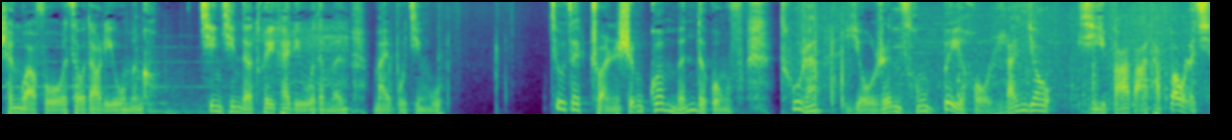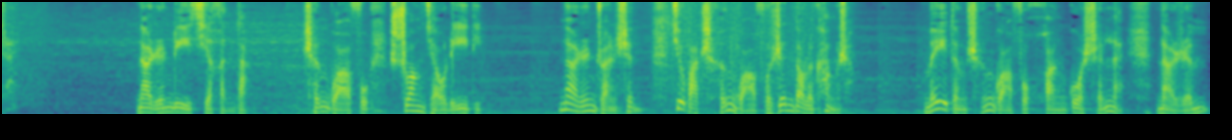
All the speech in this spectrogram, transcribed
陈寡妇走到里屋门口，轻轻地推开里屋的门，迈步进屋。就在转身关门的功夫，突然有人从背后拦腰一把把他抱了起来。那人力气很大。陈寡妇双脚离地，那人转身就把陈寡妇扔到了炕上。没等陈寡妇缓过神来，那人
